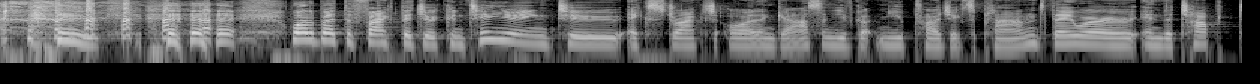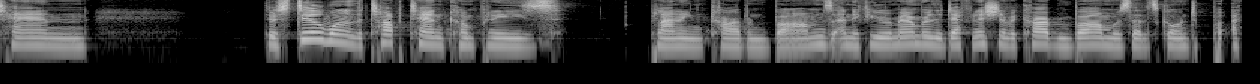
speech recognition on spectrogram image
what about the fact that you're continuing to extract oil and gas and you've got new projects planned? They were in the top 10. They're still one of the top 10 companies planning carbon bombs. And if you remember, the definition of a carbon bomb was that it's going to a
